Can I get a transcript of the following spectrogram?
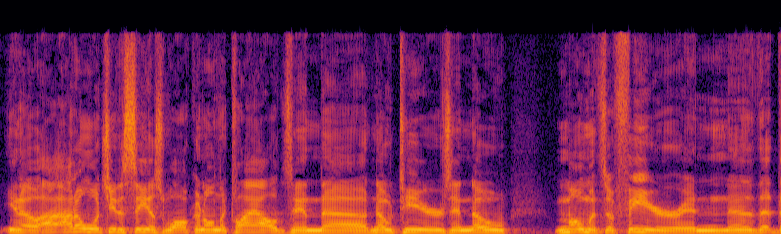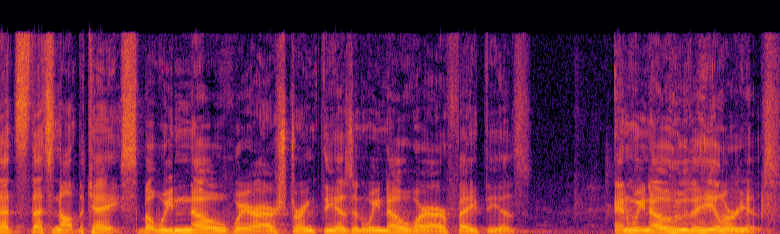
You know, I, I don't want you to see us walking on the clouds and uh, no tears and no moments of fear, and uh, that, that's, that's not the case. But we know where our strength is, and we know where our faith is, and we know who the healer is.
